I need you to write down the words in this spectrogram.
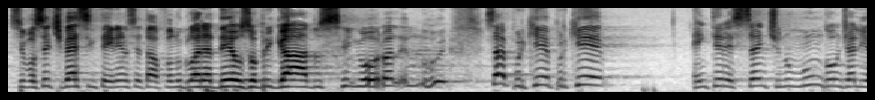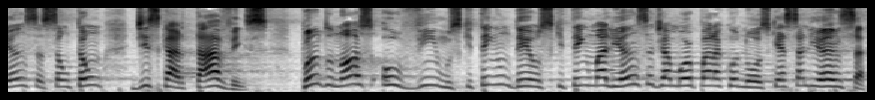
Se você tivesse entendendo, você estava falando glória a Deus, obrigado, Senhor, aleluia. Sabe por quê? Porque é interessante no mundo onde alianças são tão descartáveis, quando nós ouvimos que tem um Deus que tem uma aliança de amor para conosco, que essa aliança,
